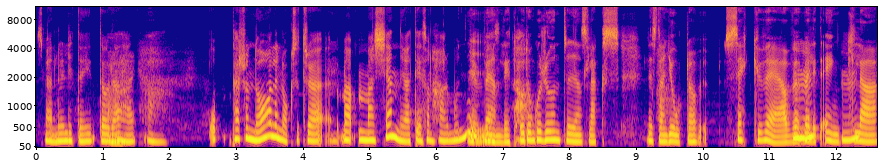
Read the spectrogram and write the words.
Smäller lite i dörrar här. Och personalen också tror jag, man, man känner ju att det är sån harmoni. Är vänligt. Och de går runt i en slags, nästan gjort av säckväv, mm. väldigt enkla, mm.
